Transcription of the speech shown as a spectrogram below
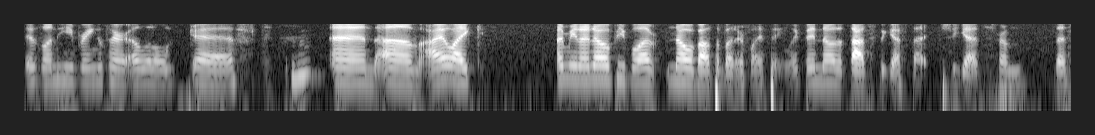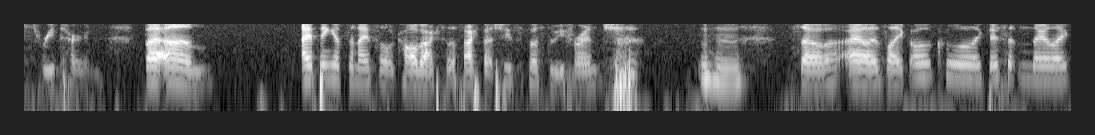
is when he brings her a little gift, Mhm. and um, I like. I mean, I know people have, know about the butterfly thing. Like they know that that's the gift that she gets from this return. But um, I think it's a nice little callback to the fact that she's supposed to be French. Mm-hmm. So I was like, oh, cool. Like they're sitting there, like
